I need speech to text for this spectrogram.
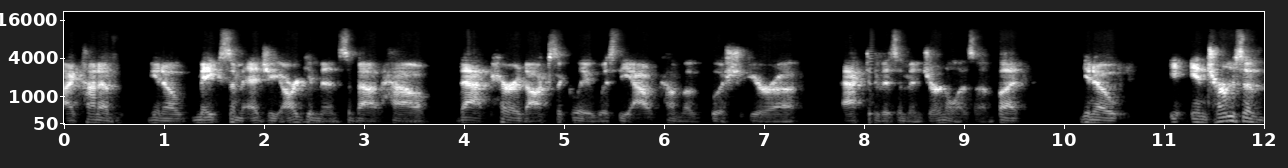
I kind of, you know, make some edgy arguments about how that paradoxically was the outcome of Bush era activism and journalism. But you know, in terms of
